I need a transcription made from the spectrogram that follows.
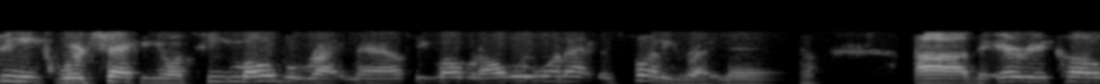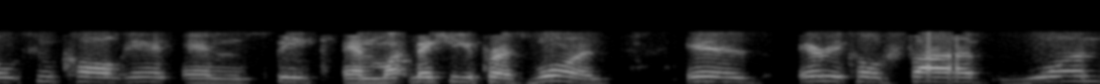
speak, we're checking on T-Mobile right now. T-Mobile, the only one acting funny right now. Uh, the area code to call in and speak, and make sure you press one, is area code five one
